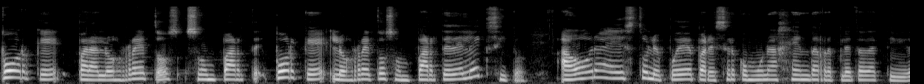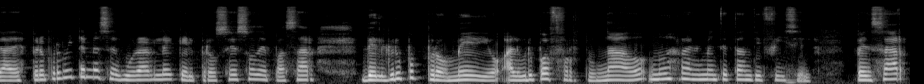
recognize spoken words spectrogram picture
porque para los retos son parte, porque los retos son parte del éxito. Ahora esto le puede parecer como una agenda repleta de actividades, pero permíteme asegurarle que el proceso de pasar del grupo promedio al grupo afortunado no es realmente tan difícil. Pensar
